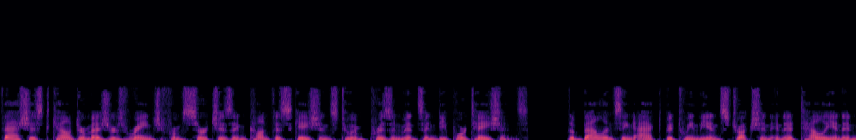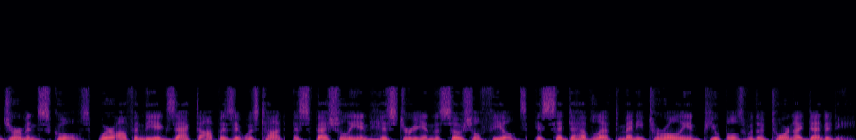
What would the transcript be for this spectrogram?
Fascist countermeasures ranged from searches and confiscations to imprisonments and deportations. The balancing act between the instruction in Italian and German schools, where often the exact opposite was taught, especially in history and the social fields, is said to have left many Tyrolean pupils with a torn identity.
